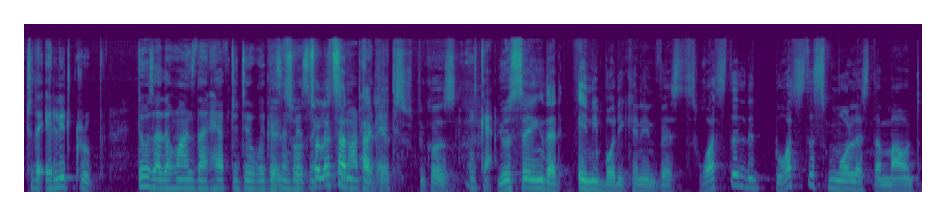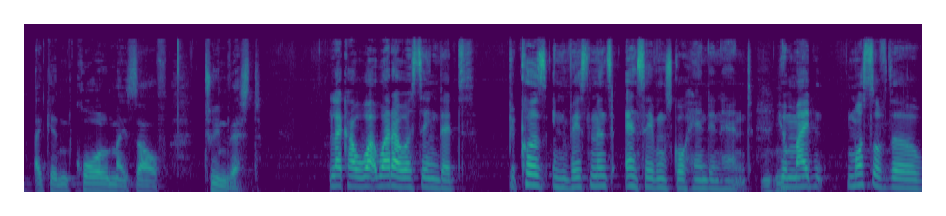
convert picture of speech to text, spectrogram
to the elite group those are the ones that have to do with okay, this investment. So, so let's it's unpack it because okay. you're saying that anybody can invest. What's the what's the smallest amount I can call myself to invest? Like I, what I was saying that because investments and savings go hand in hand, mm -hmm. you might most of the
